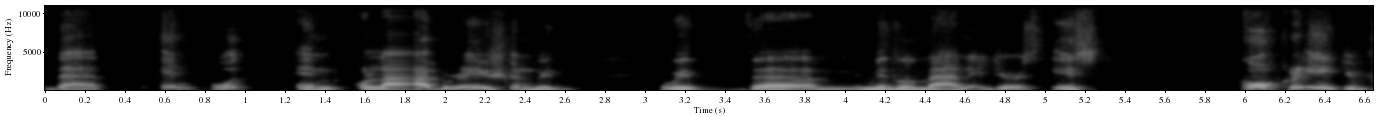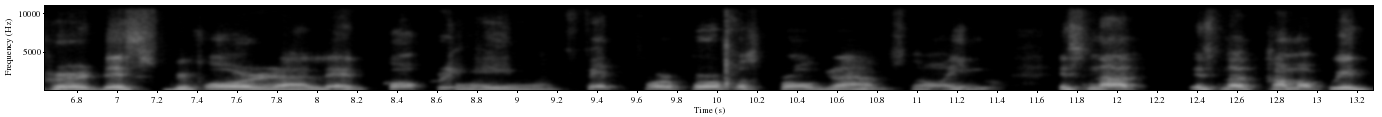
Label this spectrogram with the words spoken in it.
that input and collaboration with with the middle managers is co-create. You've heard this before, uh, Len. Co-create Mm. fit for purpose programs. No, it's not it's not come up with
